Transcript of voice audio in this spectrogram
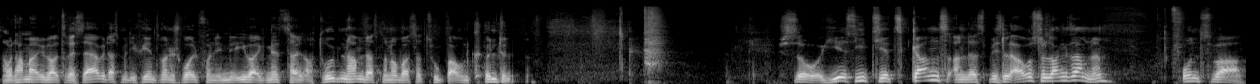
Aber da haben wir überall Reserve, dass wir die 24 Volt von den jeweiligen Netzteilen auch drüben haben, dass wir noch was dazu bauen könnten. So, hier sieht es jetzt ganz anders ein bisschen aus, so langsam. Ne? Und zwar,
